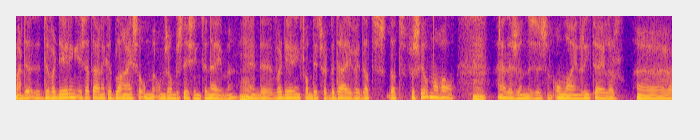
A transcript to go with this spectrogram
Maar de, de waardering is uiteindelijk het belangrijkste om, om zo'n beslissing te nemen. En de waardering van dit soort bedrijven, dat, dat verschilt nogal. Mm. er, is een, er is een online retailer uh,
